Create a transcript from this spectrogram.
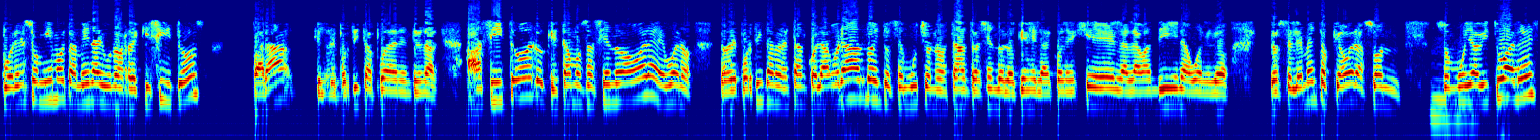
por eso mismo también hay unos requisitos para que los deportistas puedan entrenar. Así todo lo que estamos haciendo ahora es, bueno, los deportistas nos están colaborando, entonces muchos nos están trayendo lo que es el alcohol en gel, la lavandina, bueno, los elementos que ahora son, son muy habituales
